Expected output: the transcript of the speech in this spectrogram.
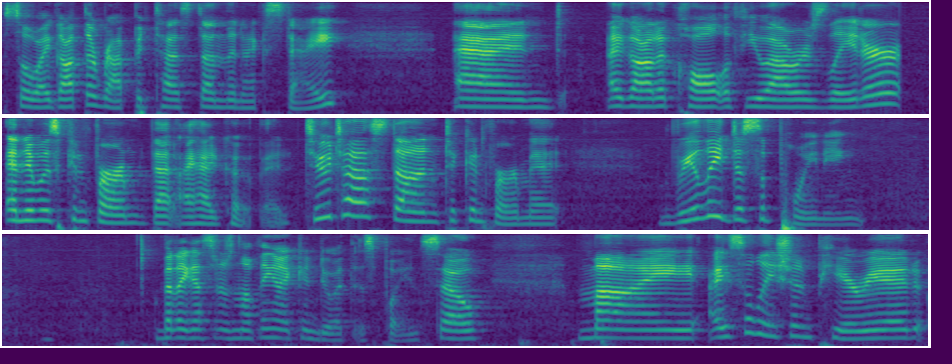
So I got the rapid test done the next day and I got a call a few hours later and it was confirmed that I had COVID. Two tests done to confirm it. Really disappointing but I guess there's nothing I can do at this point. So my isolation period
